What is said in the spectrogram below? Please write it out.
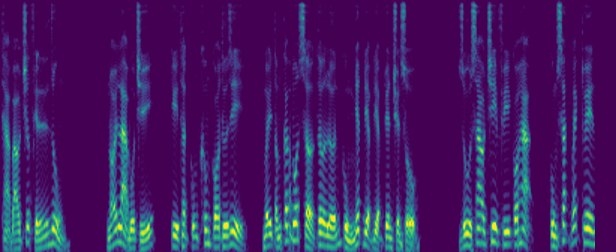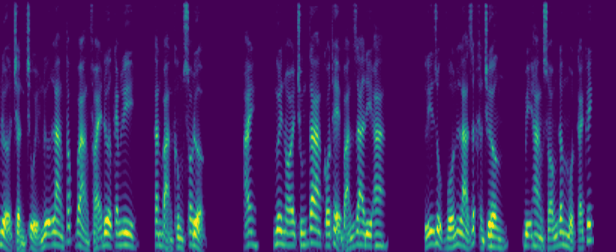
thả báo trước phía đến dùng. Nói là bố trí, kỳ thật cũng không có thứ gì, mấy tấm các bốt sở tơ lớn cùng nhất điệp điệp tuyên truyền sổ. Dù sao chi phí có hạn, cùng sắt vách thuê nửa trần trụi nữ lang tóc vàng phái đưa kem ly, căn bản không so được. Ai, ngươi nói chúng ta có thể bán ra đi a? Lý dục vốn là rất khẩn trương bị hàng xóm đâm một cái kích,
